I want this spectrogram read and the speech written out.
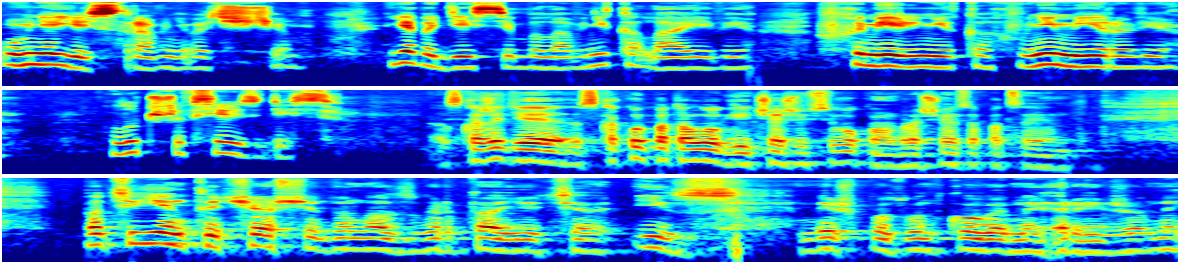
У меня есть сравнивать с чем. Я в Одессе была, в Николаеве, в Хмельниках, в Немирове. Лучше всех здесь. Скажите, с какой патологией чаще всего к вам обращаются пациенты? Пацієнти чаще до нас звертаються із міжпозвонковими грижами,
